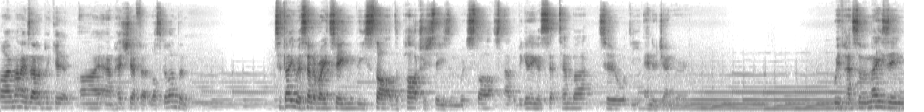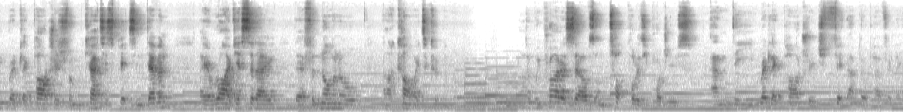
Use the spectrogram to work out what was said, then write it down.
Hi, my name is Allan Pickett. I am head chef at L'Oscar London. Today we're celebrating the start of the partridge season, which starts at the beginning of September till the end of January. We've had some amazing red-leg partridge from Curtis Pitts in Devon. They arrived yesterday, they're phenomenal, and I can't wait to cook them. We pride ourselves on top quality produce, and the red-leg partridge fit that bill perfectly.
